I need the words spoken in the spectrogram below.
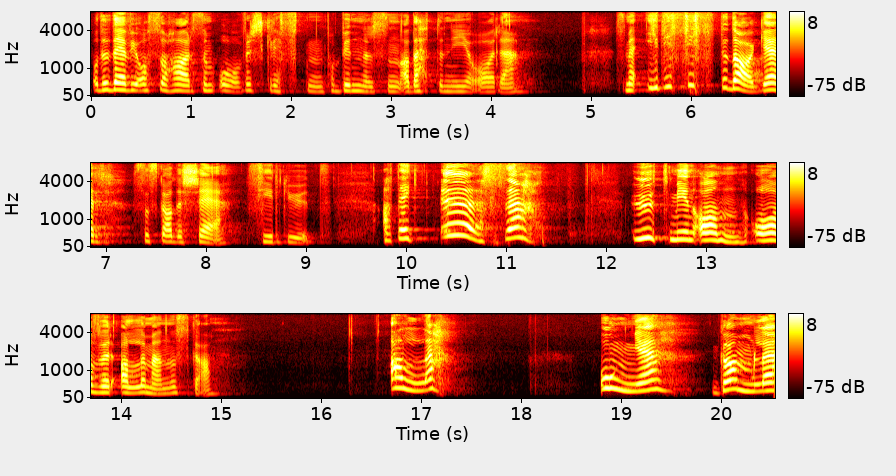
Og Det er det vi også har som overskriften på begynnelsen av dette nye året. Som er I de siste dager så skal det skje, sier Gud, at jeg øser ut min ånd over alle mennesker. Alle. Unge, gamle,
